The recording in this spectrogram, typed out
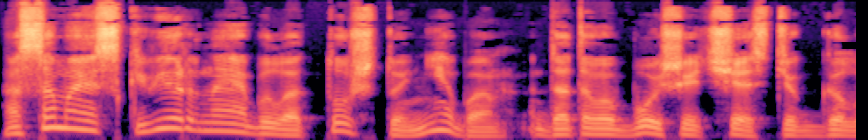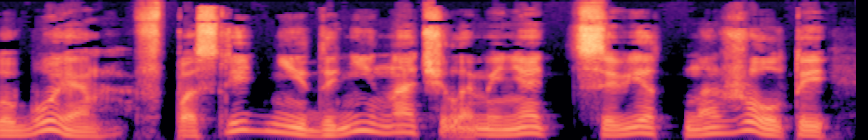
А самое скверное было то, что небо, до того большей частью голубое, в последние дни начало менять цвет на желтый –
